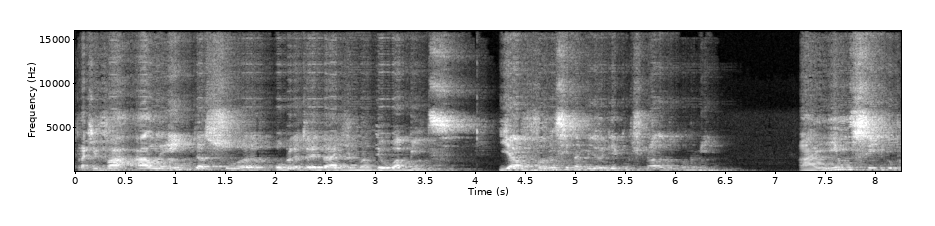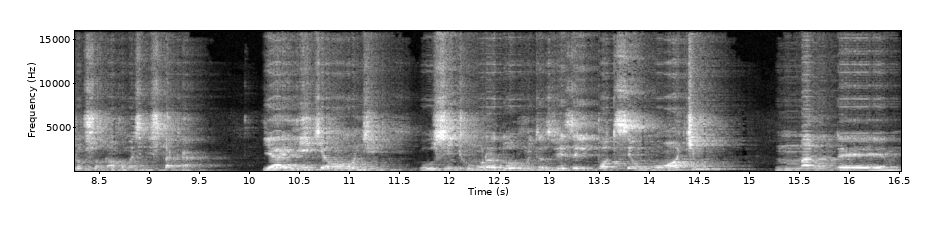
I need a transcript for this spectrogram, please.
para que vá além da sua obrigatoriedade de manter o habite e avance na melhoria continuada do condomínio. Aí um síndico profissional começa a destacar. E aí que é onde o síndico morador, muitas vezes, ele pode ser um ótimo, manu, é,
